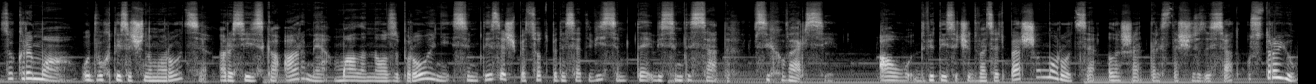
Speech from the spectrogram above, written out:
Зокрема, у 2000 році російська армія мала на озброєнні 7558 Т-80 всіх версій, а у 2021 році лише 360 у строю.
